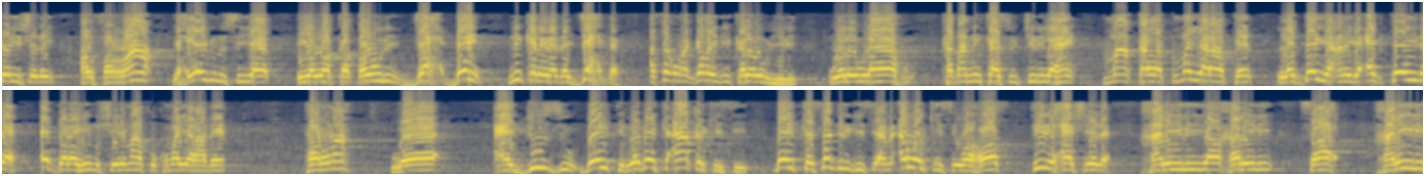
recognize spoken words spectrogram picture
dariishaday alfaraa yaxya ibnu siyaad iyo wa ka qowli jaxdarin. Ninka la yidhahda jaxdar asaguna gabaygii kale uu yidhi walowlaahu haddaan ninkaasu jiri lahayn maa qalad ma yaraateen ladaya aniga agtayda adaraahimu shilimaadku kuma yaraadeen. Tanuna waa cajuzu beytin waa beytka aakhirkiisii beytka sadrigiisii ama awalkiisii waa hoos fiiri xaashiyada khaliili yaa khaliili khaliili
